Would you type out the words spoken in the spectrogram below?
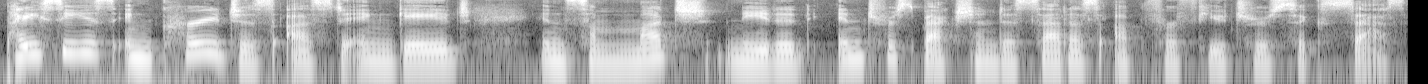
Pisces encourages us to engage in some much needed introspection to set us up for future success.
